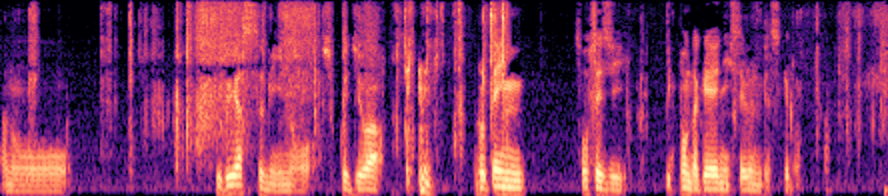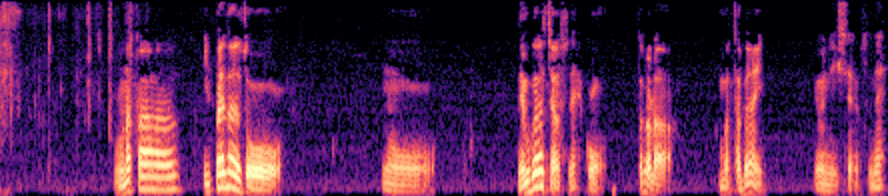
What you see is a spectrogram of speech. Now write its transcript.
あのー昼休みの食事は、プ ロテインソーセージ1本だけにしてるんですけど、お腹いっぱいになると、の眠くなっちゃうんですね。こうだから、まあ食べないようにしてるんですね。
